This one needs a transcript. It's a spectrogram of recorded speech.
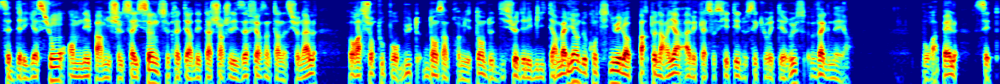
Cette délégation, emmenée par Michel Sisson, secrétaire d'État chargé des affaires internationales, aura surtout pour but, dans un premier temps, de dissuader les militaires maliens de continuer leur partenariat avec la société de sécurité russe Wagner. Pour rappel, c'est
